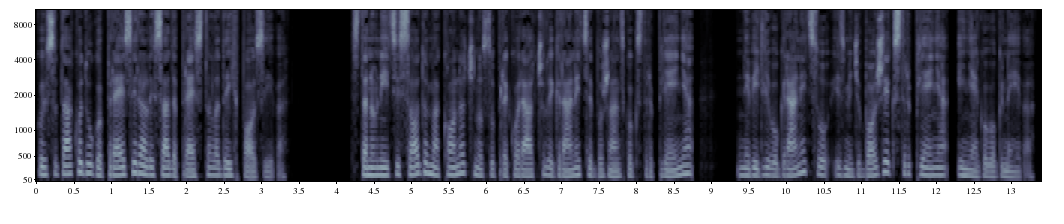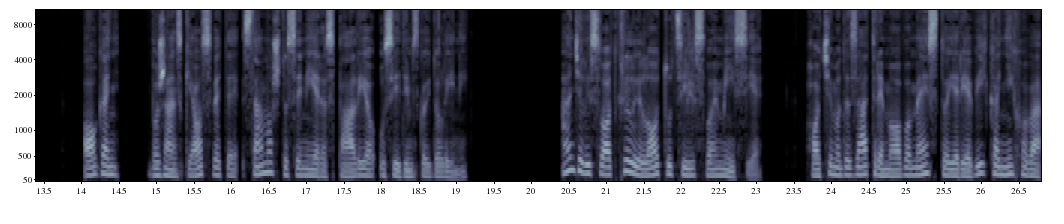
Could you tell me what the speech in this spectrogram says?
koju su tako dugo prezirali, sada prestala da ih poziva. Stanovnici Sodoma konačno su prekoračili granice božanskog strpljenja, nevidljivu granicu između Božijeg strpljenja i njegovog gneva. Oganj, božanske osvete, samo što se nije raspalio u Sidimskoj dolini. Anđeli su otkrili Lotu cilj svoje misije. Hoćemo da zatremo ovo mesto jer je vika njihova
